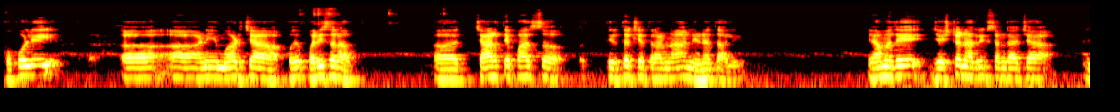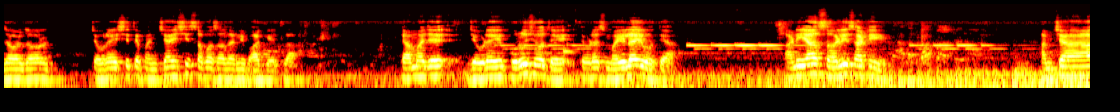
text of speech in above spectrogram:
खोपोली आणि मठच्या प परिसरात चार ते पाच तीर्थक्षेत्रांना नेण्यात आली. यामध्ये ज्येष्ठ नागरिक संघाच्या जवळजवळ चौऱ्याऐंशी ते पंच्याऐंशी सभासदांनी भाग घेतला. त्यामध्ये जेवढेही पुरुष होते तेवढ्याच महिलाही होत्या. आणि या सहलीसाठी आमच्या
